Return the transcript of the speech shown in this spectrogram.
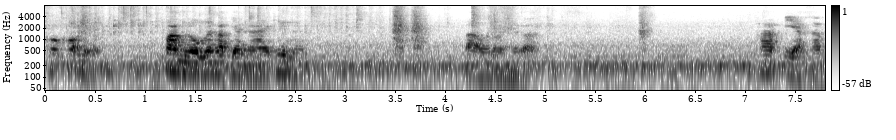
เคาะๆเนี่ย ความลงนะครับ อย่างง่ายขึ้นนะเบาหน่อยแล้วก็ผ้าเปียกครับ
